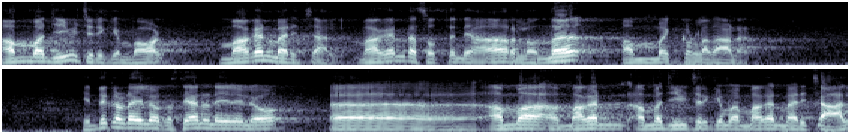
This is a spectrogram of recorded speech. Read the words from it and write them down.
അമ്മ ജീവിച്ചിരിക്കുമ്പോൾ മകൻ മരിച്ചാൽ മകന്റെ സ്വത്തിന്റെ ആറിലൊന്ന് അമ്മയ്ക്കുള്ളതാണ്. ഹിന്ദുക്കളുടെ ഇടയിലോ ക്രിസ്ത്യാനിയുടെ ഇടയിലോ അമ്മ മകൻ അമ്മ ജീവിച്ചിരിക്കുമ്പോൾ മകൻ മരിച്ചാൽ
